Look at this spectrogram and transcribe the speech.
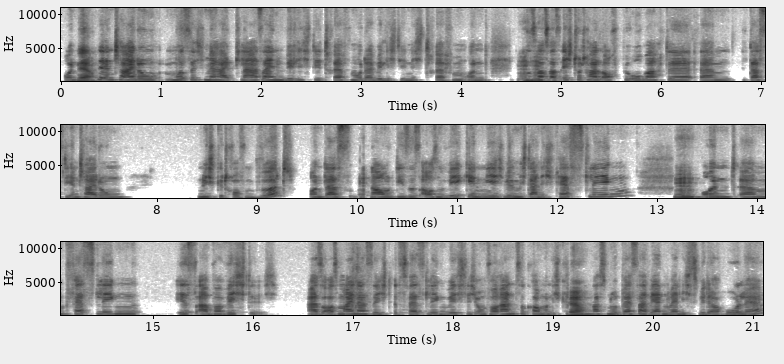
Und ja. diese Entscheidung muss ich mir halt klar sein, will ich die treffen oder will ich die nicht treffen. Und das mhm. ist was, was ich total oft beobachte, ähm, dass die Entscheidung nicht getroffen wird und dass genau dieses aus dem Weg gehen, nee, ich will mich da nicht festlegen. Mhm. Und ähm, festlegen ist aber wichtig. Also aus meiner Sicht ist Festlegen wichtig, um voranzukommen. Und ich kann ja. was nur besser werden, wenn ich es wiederhole.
